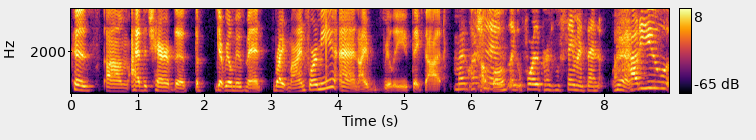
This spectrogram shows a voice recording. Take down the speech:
because um, I had the chair of the the Get Real movement write mine for me, and I really think that. My question is like for the personal statements then Yeah. how do you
